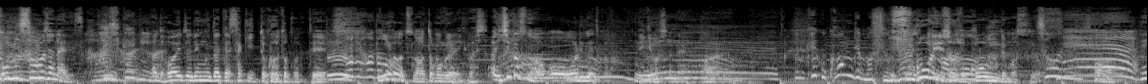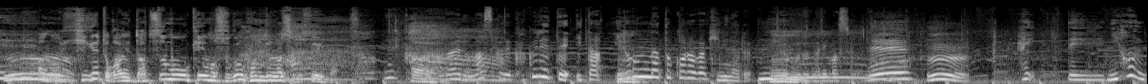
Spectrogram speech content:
混みそうじゃないですか。確かに、あとホワイトニングだけは先行っとこうと思って、なるほど。2月の頭ぐらいに行きました。あ1月の終わりぐらいとかに行きましたね、はでも結構混んでますよい、ね。すごいそうそう混んでますよ。そうですねはえあのヒゲとかああいう脱毛系もすごい混んでるらしいですよ今。い。はわゆるマスクで隠れていたいろんなところが気になる。ということになりますよね。うん。はい、で日本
